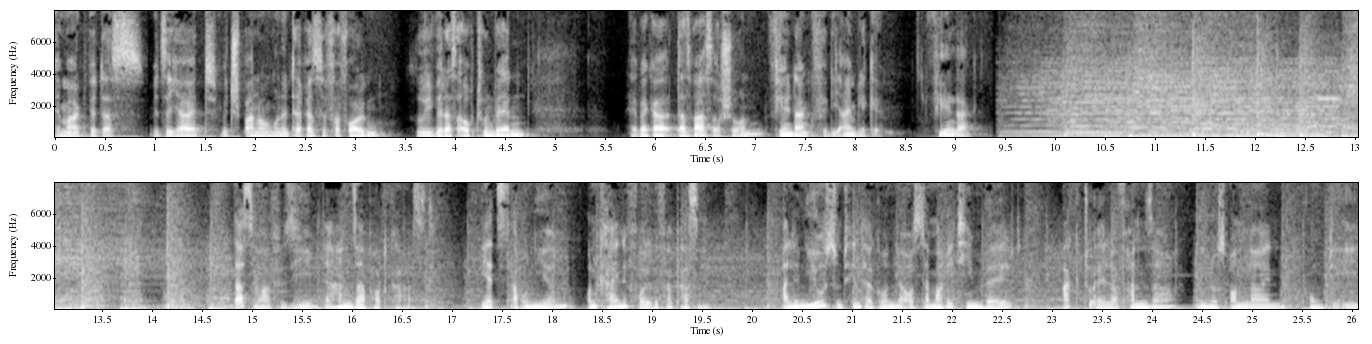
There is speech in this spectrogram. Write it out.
Der Markt wird das mit Sicherheit mit Spannung und Interesse verfolgen, so wie wir das auch tun werden. Herr Becker, das war's auch schon. Vielen Dank für die Einblicke. Vielen Dank. Das war für Sie der Hansa Podcast. Jetzt abonnieren und keine Folge verpassen. Alle News und Hintergründe aus der maritimen Welt aktuell auf hansa-online.de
